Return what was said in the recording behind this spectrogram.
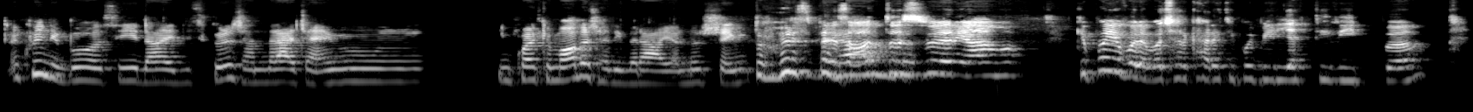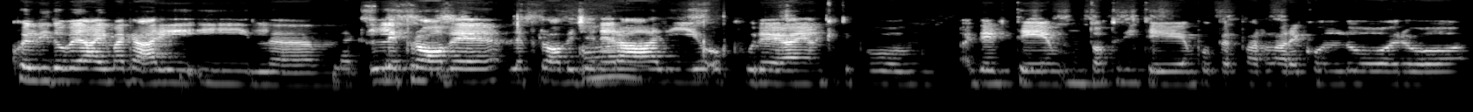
e quindi, boh, sì, dai, di sicuro ci andrai, cioè, in, in qualche modo ci arriverai allo Shame Tour, sperando. Esatto, speriamo. Che poi io volevo cercare tipo i biglietti VIP, quelli dove hai magari il, le prove, le prove Ah. generali, oppure hai anche tipo del tempo, un tot di tempo per parlare con loro.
